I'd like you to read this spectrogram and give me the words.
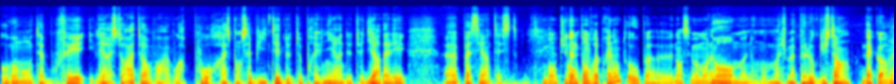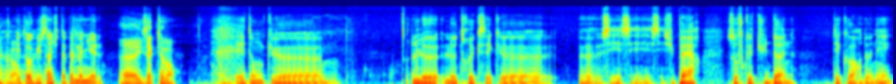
au moment où tu as bouffé, les restaurateurs vont avoir pour responsabilité de te prévenir et de te dire d'aller euh, passer un test. Bon, tu Bon. donnes ton vrai prénom, toi, ou pas, euh, dans ces moments-là? Non, moi, non, moi je m'appelle Augustin. hein. D'accord. D'accord. Et toi, Augustin, tu t'appelles Manuel? Euh, exactement. Et donc, euh, le, le truc, c'est que euh, c'est super, sauf que tu donnes tes coordonnées,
